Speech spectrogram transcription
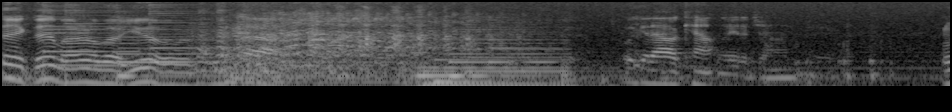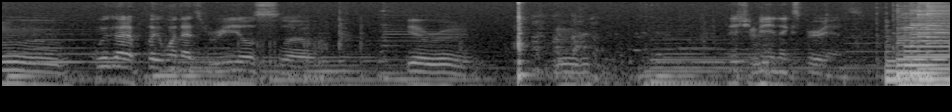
thank them. I don't know about you. We'll get our account later, John. Uh, We're gonna play one that's real slow. yeah, right. Yeah. This should be an experience.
